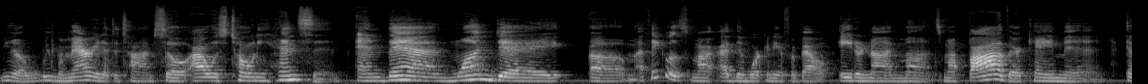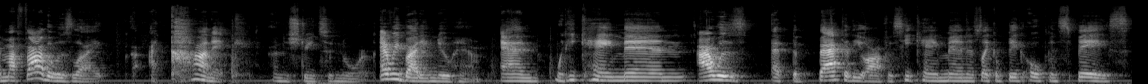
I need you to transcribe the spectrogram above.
you know, we were married at the time. So I was Tony Henson. And then one day, um, I think it was my, I'd been working there for about eight or nine months. My father came in, and my father was like iconic on the streets of Newark. Everybody knew him. And when he came in, I was at the back of the office. He came in, it's like a big open space.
